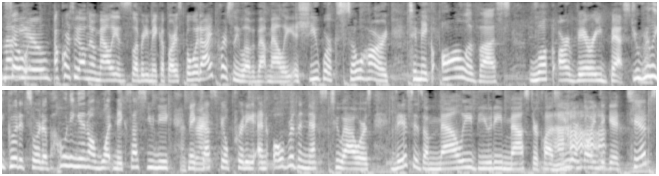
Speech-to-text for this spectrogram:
love so, you. Of course, we all know Mally is a celebrity makeup artist, but what I personally love about Mally is she works so hard to make all of us look our very best. You're yes. really good at sort of honing in on what makes us unique, That's makes right. us feel pretty. And over the next two hours, this is a Mally Beauty Masterclass. you are going to get tips.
